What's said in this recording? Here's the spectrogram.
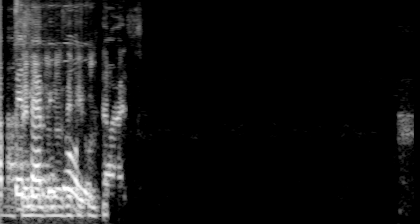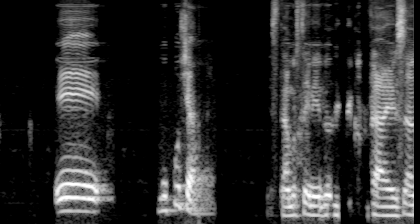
a pesar de todo, dificultades Eh, ¿Me escucha? Estamos teniendo dificultades. Ah,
